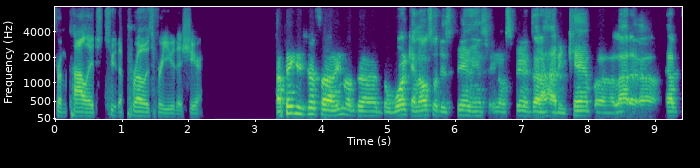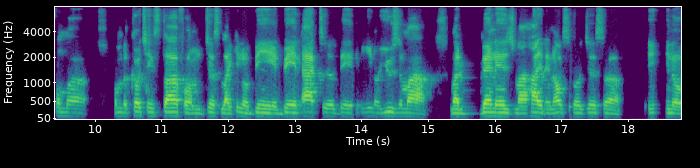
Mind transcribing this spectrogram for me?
from college to the pros for you this year? I think it's just uh, you know the the work and also the experience, you know, experience that I had in camp. Uh, a lot of uh, help from uh, from the coaching staff on just like you know being being active, being you know using my my advantage, my height, and also just uh, you know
